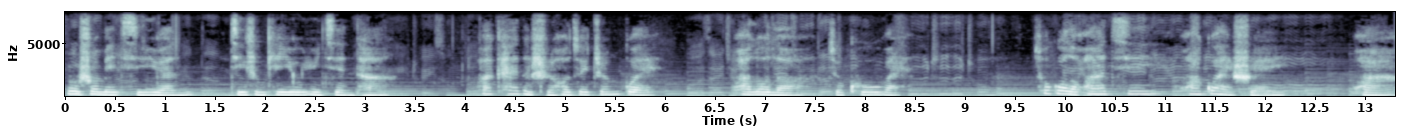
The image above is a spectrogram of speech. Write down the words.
若说没奇缘，今生偏又遇见他。花开的时候最珍贵，花落了。就枯萎，错过了花期，花怪谁？花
